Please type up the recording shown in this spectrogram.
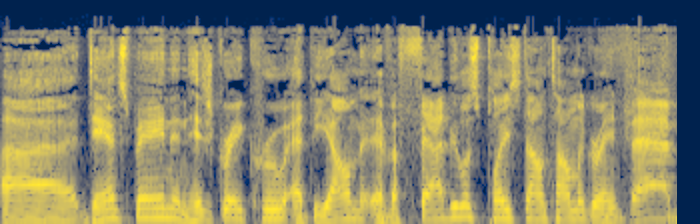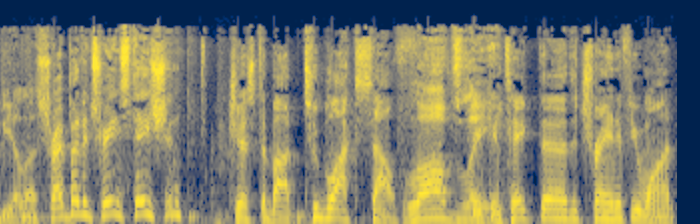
Uh, Dan Spain and his great crew at the Elm have a fabulous place downtown LaGrange. Fabulous. Right by the train station? Just about two blocks south. Lovely. So you can take the, the train if you want.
